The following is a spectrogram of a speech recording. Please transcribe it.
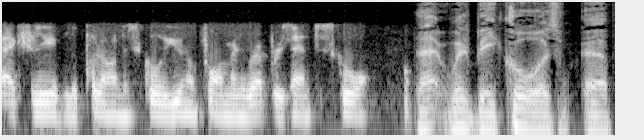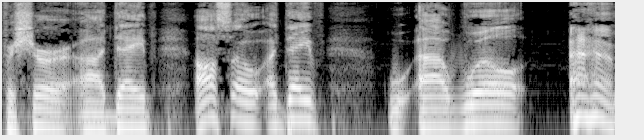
actually able to put on a school uniform and represent the school. That would be cool as uh, for sure, uh, Dave. Also, uh, Dave, uh, will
